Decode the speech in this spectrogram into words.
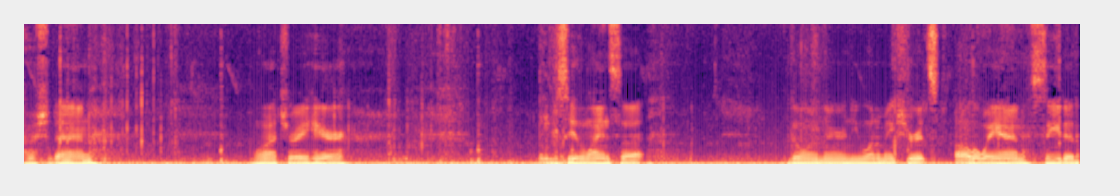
Push it in. Watch right here. You can see the line set go in there and you want to make sure it's all the way in, seated.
